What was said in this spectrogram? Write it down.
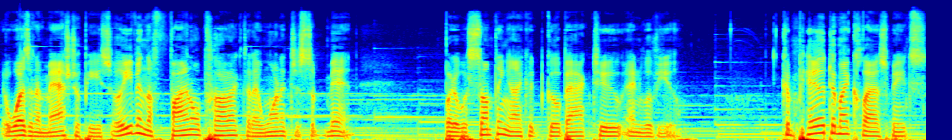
it wasn't a masterpiece, or even the final product that I wanted to submit, but it was something I could go back to and review. Compared to my classmates,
